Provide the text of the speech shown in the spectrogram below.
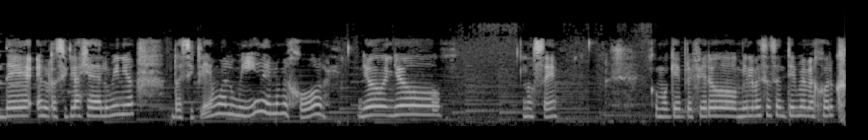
del el reciclaje de aluminio. Reciclemos aluminio, es lo mejor. Yo, yo, no sé, como que prefiero mil veces sentirme mejor con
